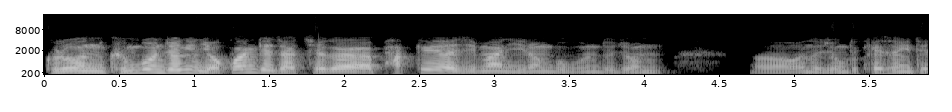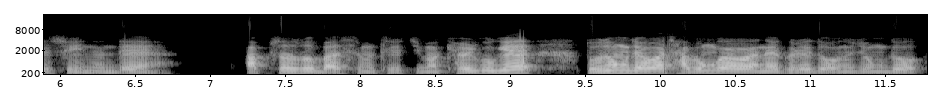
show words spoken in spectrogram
그런 근본적인 역관계 자체가 바뀌어야지만 이런 부분도 좀 어, 어느 정도 개선이 될 수 있는데 앞서서 말씀을 드렸지만 결국에 노동자와 자본가 간에 그래도 어느 정도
